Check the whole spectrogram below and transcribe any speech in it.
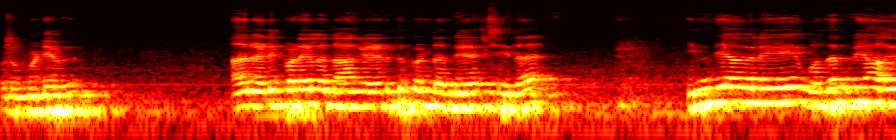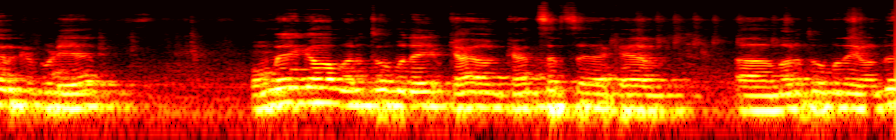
ஒரு முடிவு. அதன் அடிப்படையில் நாங்கள் எடுத்துக்கொண்ட முயற்சியில் இந்தியாவிலேயே முதன்மையாக இருக்கக்கூடிய ஒமேகா மருத்துவமனை கே- கேன்சர் கேர் மருத்துவமனை வந்து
